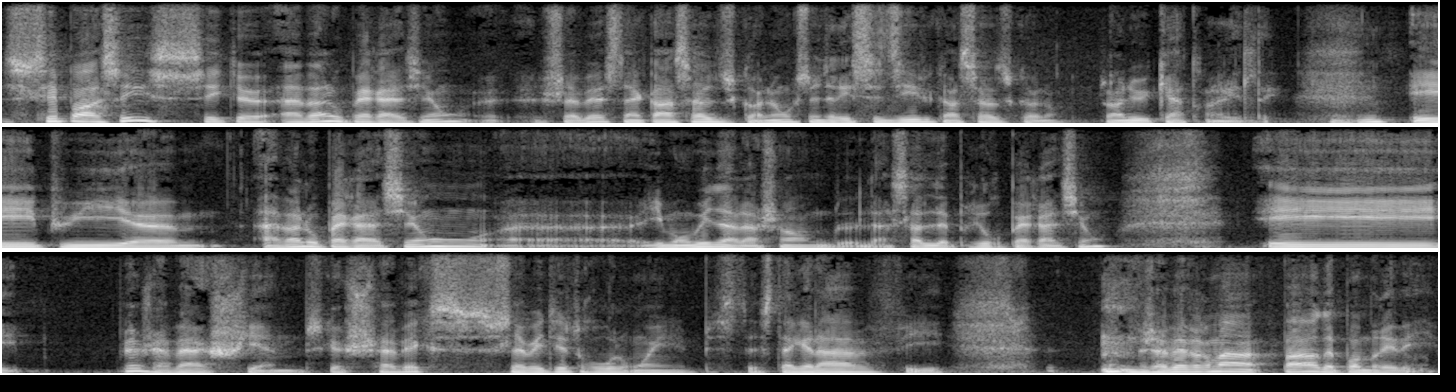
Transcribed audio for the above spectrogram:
Ce qui s'est passé, c'est qu'avant l'opération, je savais que c'était un cancer du côlon, c'est une récidive du cancer du côlon. J'en ai eu quatre en réalité. Mm-hmm. Et puis, avant l'opération, ils m'ont mis dans la chambre de la salle de pré-opération. Et Là, j'avais la chienne, parce que je savais que j'avais été trop loin, puis c'était grave, puis j'avais vraiment peur de ne pas me réveiller.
